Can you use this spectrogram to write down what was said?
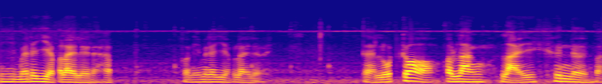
นี่ไม่ได้เหยียบอะไรเลยนะครับ ตัวนี้ไม่ได้เหยียบอะไรเลย แต่รถก็กำลังไหลขึ้นเนินไป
